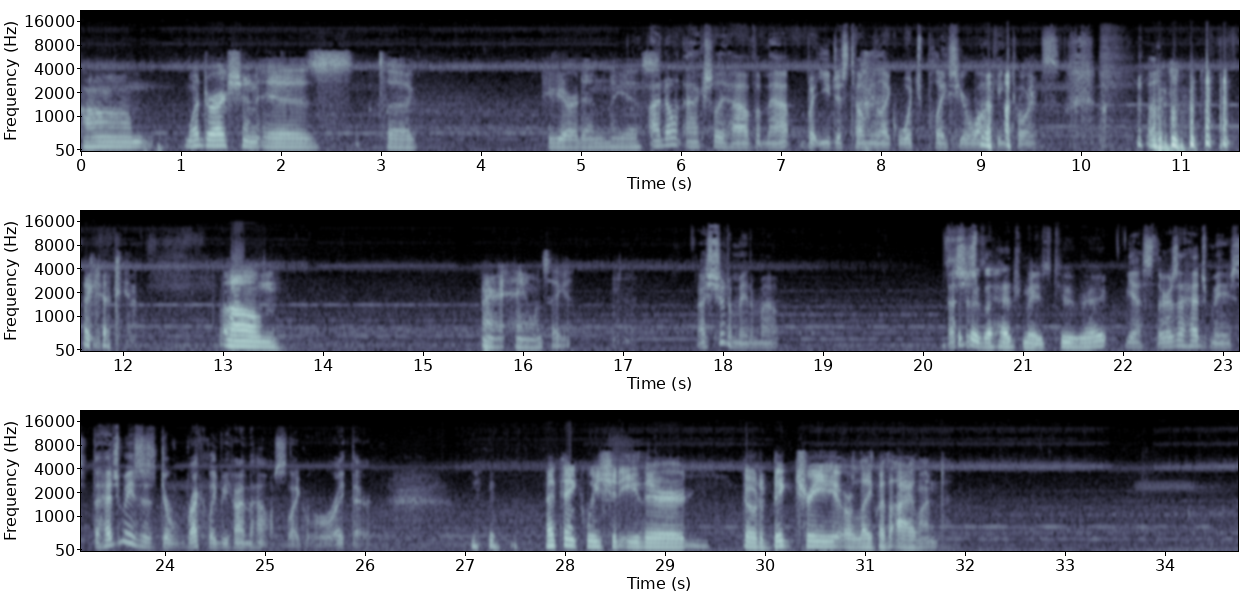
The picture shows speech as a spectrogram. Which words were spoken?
Um, what direction is the graveyard in? I guess. I don't actually have a map, but you just tell me like which place you're walking towards. God damn it. Um. All right, hang on one second. I should have made a map. That's just there's a hedge maze too, right? yes. There is a hedge maze. The hedge maze is directly behind the house, like right there. I think we should either go to Big Tree or Lake with Island.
